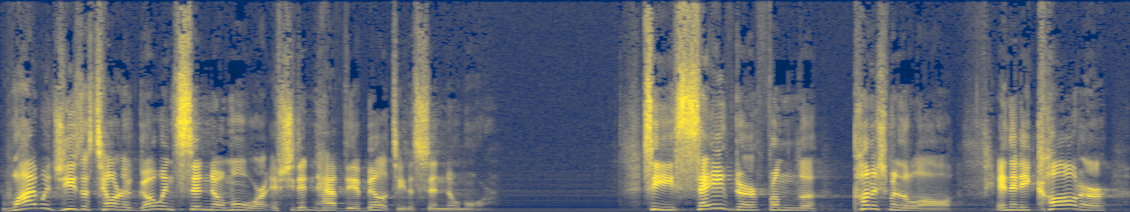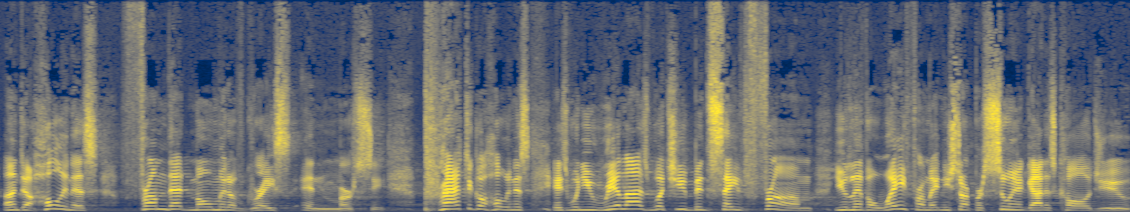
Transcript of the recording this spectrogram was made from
Why would Jesus tell her to go and sin no more if she didn't have the ability to sin no more? See, he saved her from the punishment of the law, and then he called her unto holiness from that moment of grace and mercy. Practical holiness is when you realize what you've been saved from, you live away from it, and you start pursuing what God has called you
